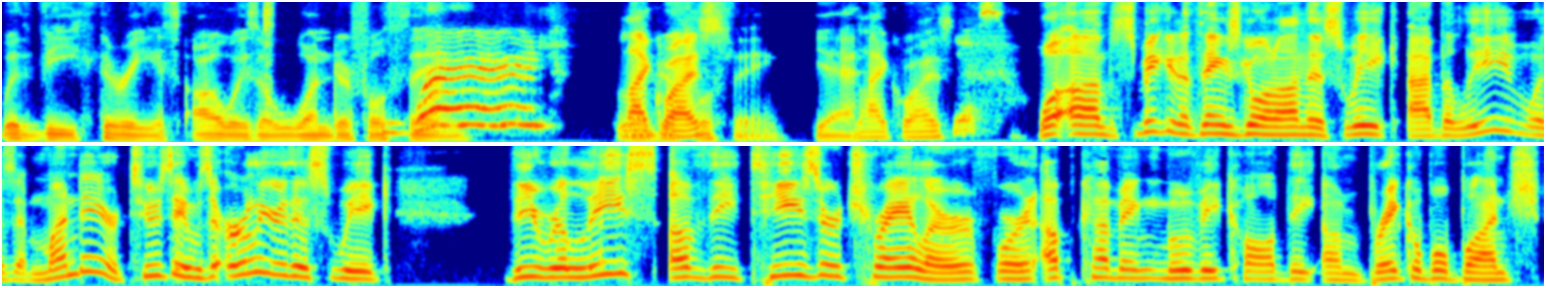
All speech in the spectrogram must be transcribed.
with V3. It's always a wonderful thing. Word. Likewise. Wonderful thing. Yeah. Likewise. Yes. Well, um, speaking of things going on this week, I believe was it Monday or Tuesday? It was earlier this week. The release of the teaser trailer for an upcoming movie called The Unbreakable Bunch,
